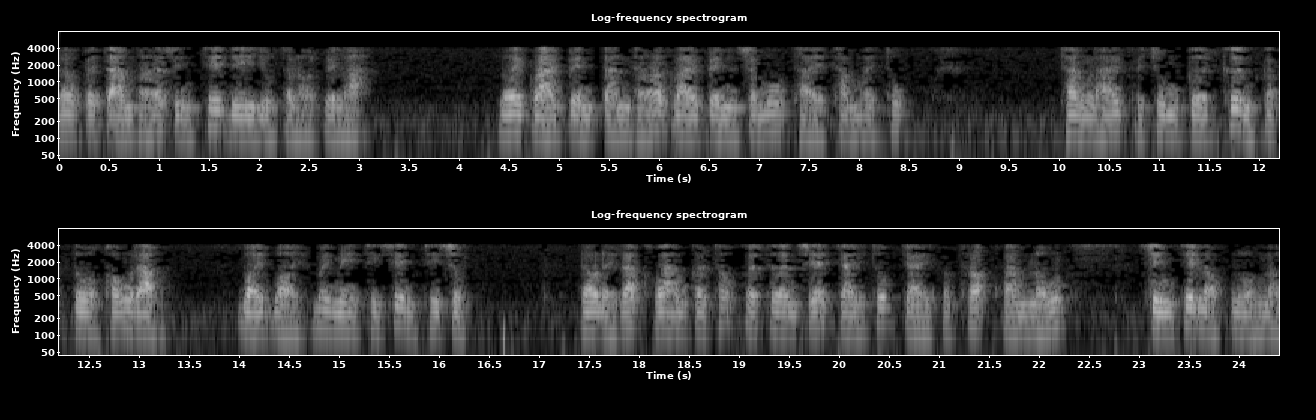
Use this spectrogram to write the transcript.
เราไปตามหาสิ่งที่ดีอยู่ตลอดเวลาเลยกลายเป็นตัณหากลายเป็นสมุทัยทำให้ทุกข์ทั้งหลายประชุมเกิดขึ้นกับตัวของเรา บ่อยๆ ไม่มีที่สิ้นที่สุด เราได้รับความกระทบกระเทือนเสียใจทุกข์ใจก็เพราะความหลงสิ่งที่หลอกลวงเหล่า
